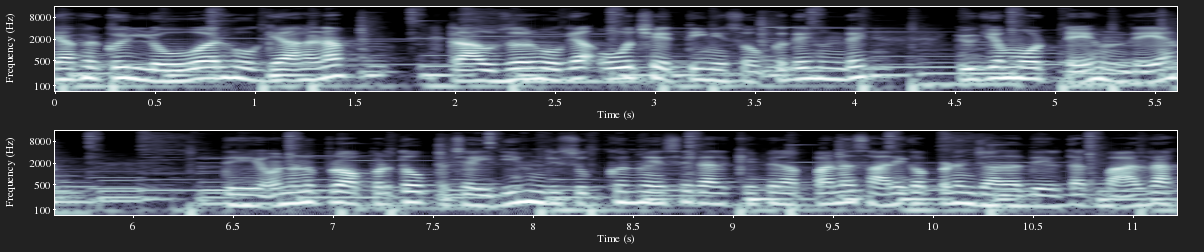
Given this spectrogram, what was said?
ਜਾਂ ਫਿਰ ਕੋਈ ਲੋਅਰ ਹੋ ਗਿਆ, ਹਨਾ? ਟਰਾਊਜ਼ਰ ਹੋ ਗਿਆ, ਉਹ ਛੇਤੀ ਨਹੀਂ ਸੁੱਕਦੇ ਹੁੰਦੇ ਕਿਉਂਕਿ ਉਹ ਮੋٹے ਹੁੰਦੇ ਆ। ਤੇ ਉਹਨਾਂ ਨੂੰ ਪ੍ਰੋਪਰ ਧੁੱਪ ਚਾਹੀਦੀ ਹੁੰਦੀ ਸੁੱਕਣ ਨੂੰ, ਇਸੇ ਕਰਕੇ ਫਿਰ ਆਪਾਂ ਨਾ ਸਾਰੇ ਕੱਪੜੇ ਨੂੰ ਜ਼ਿਆਦਾ ਦੇਰ ਤੱਕ ਬਾਹਰ ਰੱਖ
